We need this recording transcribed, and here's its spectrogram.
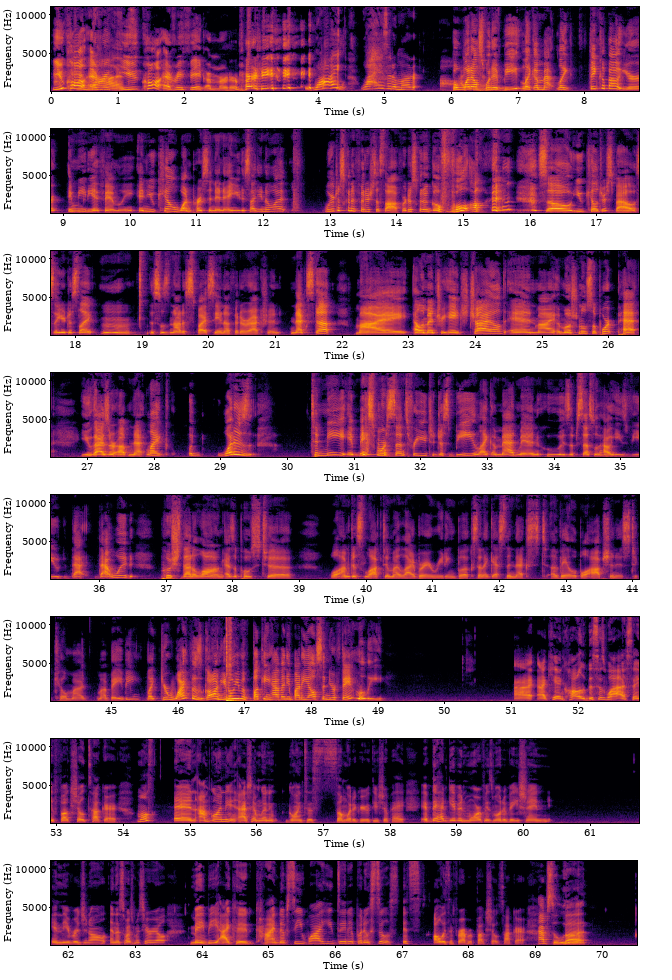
you call every you call everything a murder party. why? Why is it a murder? Oh, but what else would it be? Like a ma- like think about your immediate family and you kill one person in it and you decide, you know what? We're just gonna finish this off. We're just gonna go full on. so you killed your spouse and you're just like, hmm, this was not a spicy enough interaction. Next up, my elementary age child and my emotional support pet. You guys are up next. Like, what is to me it makes more sense for you to just be like a madman who is obsessed with how he's viewed that that would push that along as opposed to well i'm just locked in my library reading books and i guess the next available option is to kill my my baby? Like your wife is gone. You don't even fucking have anybody else in your family. I i can't call it. This is why i say fuck shou tucker. Most and i'm going to actually i'm going to going to somewhat agree with you Sope. if they had given more of his motivation in the original in the source material maybe I could kind of see why he did it, but it was still it's always and forever fuck shou Tucker. Absolutely. But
